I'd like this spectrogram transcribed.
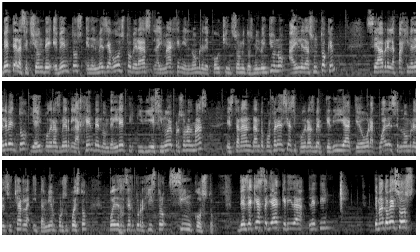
Vete a la sección de eventos. En el mes de agosto verás la imagen y el nombre de Coaching Summit 2021. Ahí le das un toque se abre la página del evento y ahí podrás ver la agenda en donde Leti y 19 personas más estarán dando conferencias y podrás ver qué día, qué hora, cuál es el nombre de su charla y también, por supuesto, puedes hacer tu registro sin costo. Desde aquí hasta allá, querida Leti, te mando besos.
